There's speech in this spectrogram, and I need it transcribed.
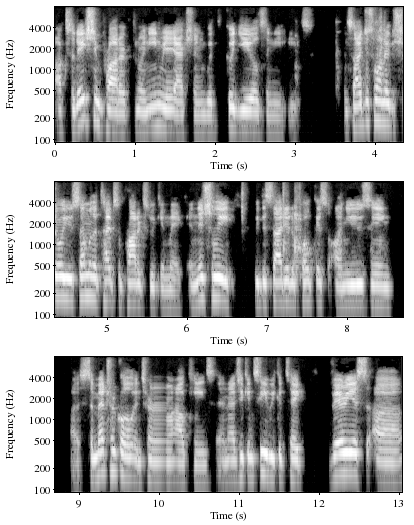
oxidation product through an ene reaction with good yields and EEs. And so I just wanted to show you some of the types of products we can make. Initially, we decided to focus on using uh, symmetrical internal alkenes. And as you can see, we could take various uh,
